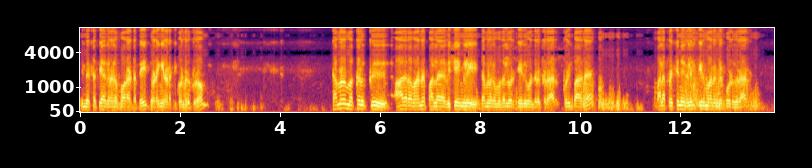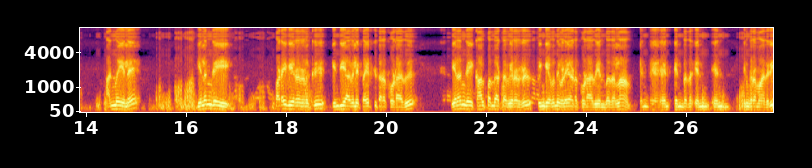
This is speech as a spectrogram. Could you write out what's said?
இந்த சத்தியாகிரக போராட்டத்தை தொடங்கி நடத்தி கொண்டிருக்கிறோம். தமிழ் மக்களுக்கு ஆதரவான பல விஷயங்களை தமிழக முதல்வர் செய்து கொண்டிருக்கிறார். குறிப்பாக பல பிரச்சனைகளில் தீர்மானங்கள் போடுகிறார். அண்மையிலே இலங்கை படை வீரர்களுக்கு இந்தியாவிலே பயிற்சி தரக்கூடாது. இலங்கை கால்பந்தாட்ட வீரர்கள் இங்கே வந்து விளையாடக்கூடாது என்பதெல்லாம் என்கிற மாதிரி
